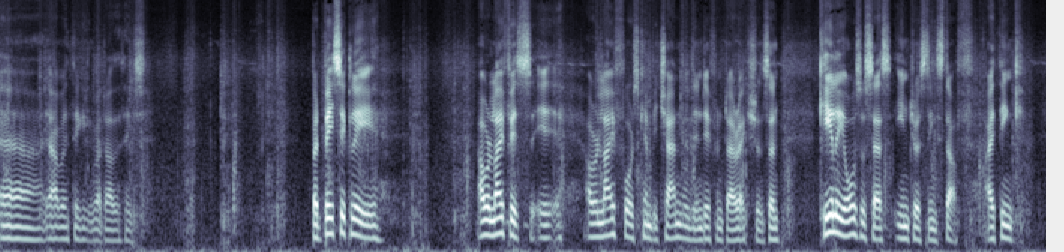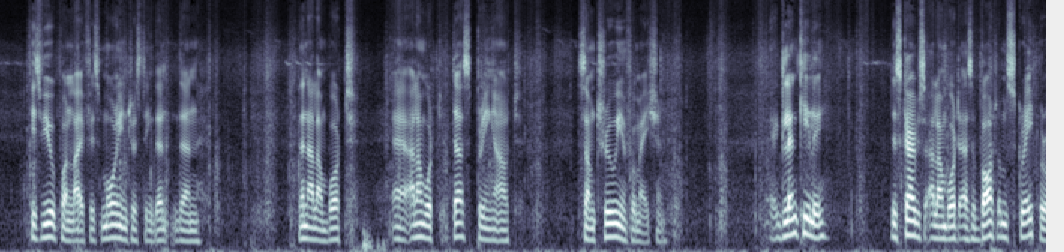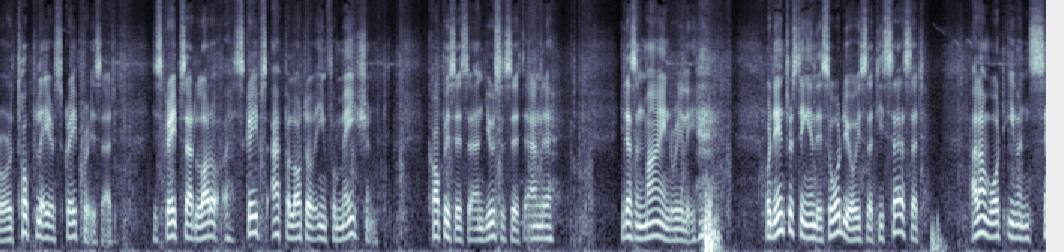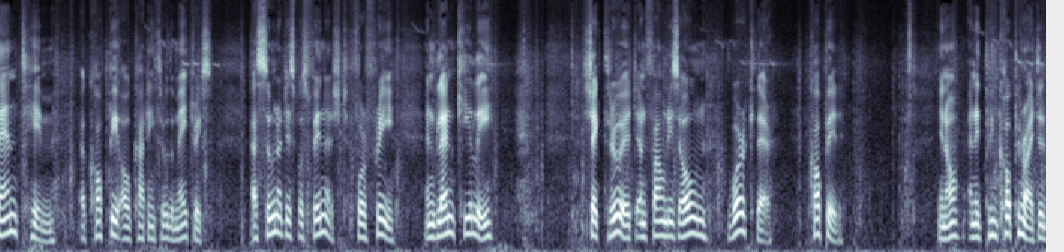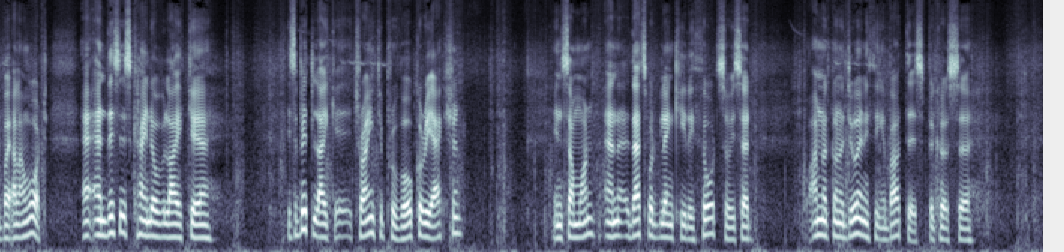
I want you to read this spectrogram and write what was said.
Uh, yeah, I've been thinking about other things. But basically, our life is. Uh, our life force can be channeled in different directions and Kealey also says interesting stuff. I think his view upon life is more interesting than than than Alan Watt. Uh, Alan Watt does bring out some true information. Uh, Glen Kealey describes Alan Watt as a bottom scraper or a top layer scraper. He said he scrapes a lot of scrapes up a lot of information, copies it and uses it, and uh, he doesn't mind really. What's interesting in this audio is that he says that Alan Watt even sent him a copy of Cutting Through the Matrix as soon as this was finished for free, and Glen Kealey checked through it and found his own work there, copied. You know, and it's been copyrighted by Alan Watt. And, this is kind of like, uh, it's a bit like uh, trying to provoke a reaction in someone, and that's what Glen Kealey thought. So he said, "I'm not going to do anything about this because uh,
